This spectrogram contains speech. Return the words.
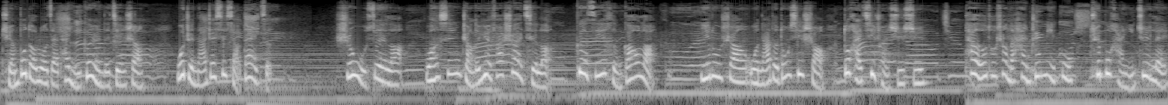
全部都落在他一个人的肩上，我只拿着些小袋子。十五岁了，王鑫长得越发帅气了，个子也很高了。一路上我拿的东西少，都还气喘吁吁。他额头上的汗珠密布，却不喊一句累。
